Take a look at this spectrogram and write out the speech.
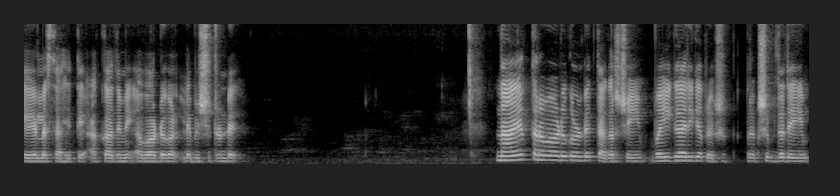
കേരള സാഹിത്യ അക്കാദമി അവാർഡുകൾ ലഭിച്ചിട്ടുണ്ട്. നായർ തറവാടുകളുടെ തകർച്ചയും വൈകാരിക പ്രക്ഷു പ്രക്ഷുബ്ധതയും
